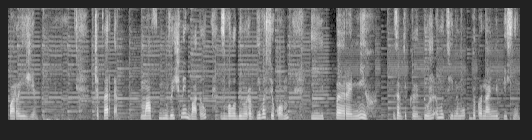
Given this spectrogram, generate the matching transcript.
Парижі. Четверте, мав музичний батл з Володимиром Івасюком і переміг завдяки дуже емоційному виконанню пісні.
